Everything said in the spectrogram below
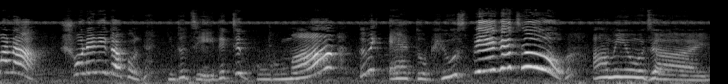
মা না, শোনেনি তখন। কিন্তু যেই দেখছে, গুরুমা, তুমি এত ভিউজ পেয়ে আমিও যাই।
